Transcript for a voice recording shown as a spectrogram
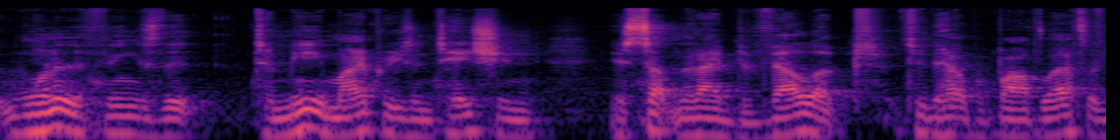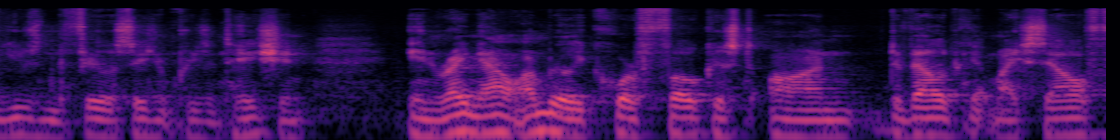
one of the things that, to me, my presentation is something that I've developed through the help of Bob Leffler using the Fearless Agent presentation. And right now, I'm really core focused on developing it myself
